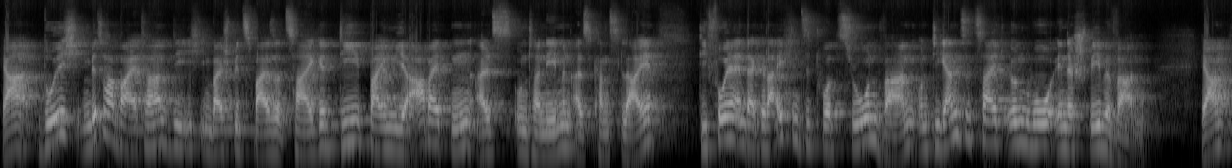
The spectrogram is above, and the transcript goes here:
Ja, durch Mitarbeiter, die ich ihm beispielsweise zeige, die bei mir arbeiten als Unternehmen, als Kanzlei, die vorher in der gleichen Situation waren und die ganze Zeit irgendwo in der Schwebe waren. Ja,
